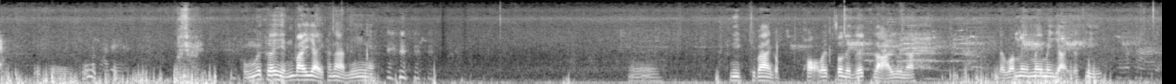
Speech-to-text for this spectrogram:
จ้ะโอ้โหนกกระทาแดงผมไม่เคยเห็นใบใหญ่ขนาดนี้ไงเออนี่ที่บ้านก็เพาะไว้ต้นเล็กๆหลายอยู่นะ แต่ว่าไม่ไม่ไม่ใหญ่สักที นกกระทาเหรอ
